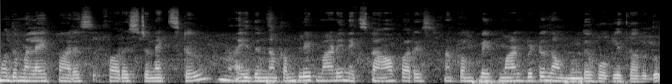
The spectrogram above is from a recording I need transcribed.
ಮುದುಮಲೈ ಫಾರೆಸ್ಟ್ ಫಾರೆಸ್ಟ್ ನೆಕ್ಸ್ಟ್ ಇದನ್ನು ಕಂಪ್ಲೀಟ್ ಮಾಡಿ ನೆಕ್ಸ್ಟ್ ಆ ಫಾರೆಸ್ಟ್ನ ಕಂಪ್ಲೀಟ್ ಮಾಡಿಬಿಟ್ಟು ನಾವು ಮುಂದೆ ಹೋಗ್ಲಿಕ್ಕಾಗೋದು.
